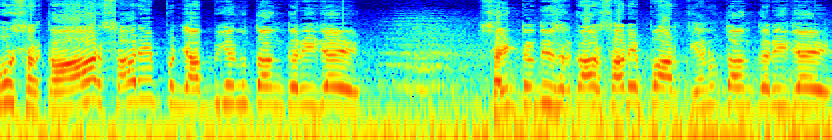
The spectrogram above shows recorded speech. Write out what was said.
ਹੁਣ ਸਰਕਾਰ ਸਾਰੇ ਪੰਜਾਬੀਆਂ ਨੂੰ ਤੰਗ ਕਰੀ ਜਾਏ, ਸੈਂਟਰ ਦੀ ਸਰਕਾਰ ਸਾਰੇ ਭਾਰਤੀਆਂ ਨੂੰ ਤੰਗ ਕਰੀ ਜਾਏ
